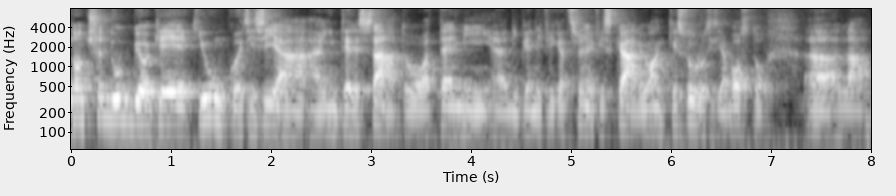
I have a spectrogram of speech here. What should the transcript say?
Non c'è dubbio che chiunque si sia eh, interessato a temi eh, di pianificazione fiscale o anche solo si sia posto eh, la,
